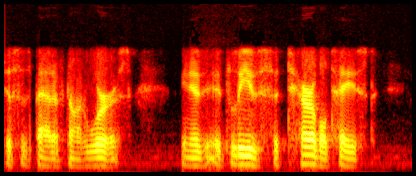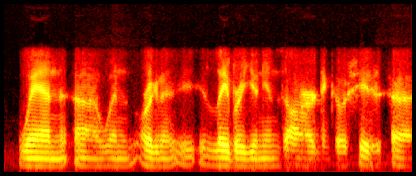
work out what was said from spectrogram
just as bad, if not worse. I mean, it, it leaves a terrible taste when uh, when labor unions are negotiated, uh,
